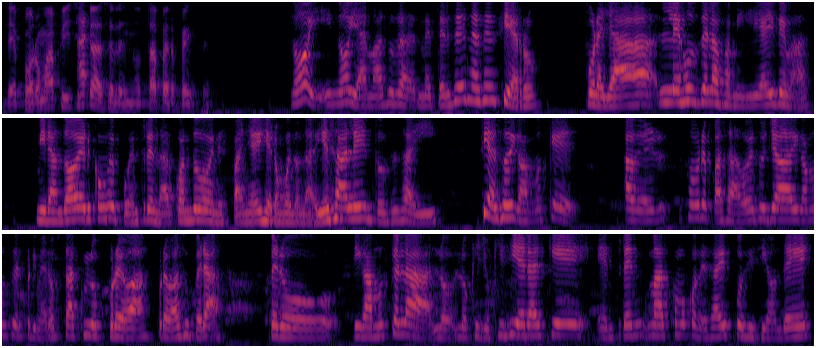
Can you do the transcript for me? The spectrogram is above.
De forma física ah. se les nota perfectas. No, y, no, y además, o sea, meterse en ese encierro, por allá lejos de la familia y demás, mirando a ver cómo se puede entrenar cuando en España dijeron, bueno, nadie sale, entonces ahí, sí, eso digamos que haber sobrepasado eso ya, digamos, el primer obstáculo, prueba, prueba superada. Pero digamos que la, lo, lo que yo quisiera es que entren más como con esa disposición de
